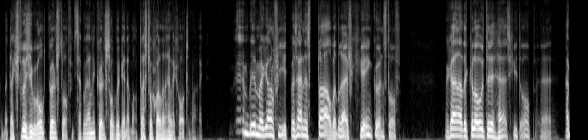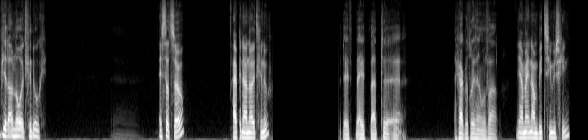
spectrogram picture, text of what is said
met extrusie begon, kunststof. Ik zeg, we gaan een kunststof beginnen, maar dat is toch wel een hele grote markt. En we gaan failliet, we zijn een staalbedrijf, geen kunststof. We gaan naar de kloten, hè, schiet op. Uh, heb je nou nooit genoeg? Is dat zo? Heb je nou nooit genoeg? Heeft met, uh, dan ga ik weer terug naar mijn vader. Ja, mijn ambitie misschien?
